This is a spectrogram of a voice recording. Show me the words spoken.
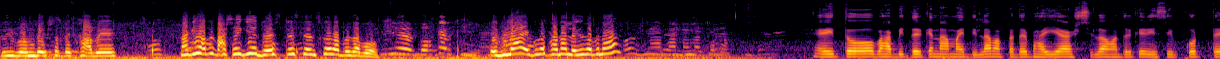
দুই বন্ধুর সাথে খাবে? নাকি ভাবি বাসায় গিয়ে ড্রেস ট্রেস চেঞ্জ করে তারপরে যাব এগুলা এগুলো ঠান্ডা লেগে যাবে না? এই তো ভাবিদেরকে নামাই দিলাম। আপনাদের ভাইয়া আসছিল আমাদেরকে রিসিভ করতে।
